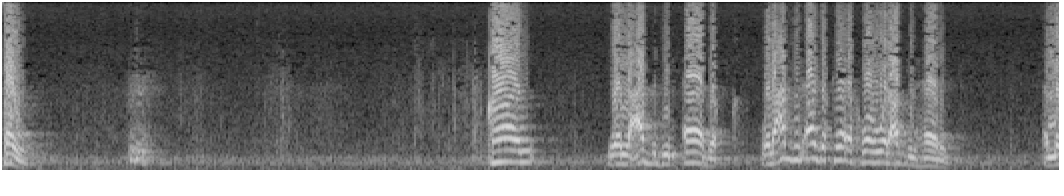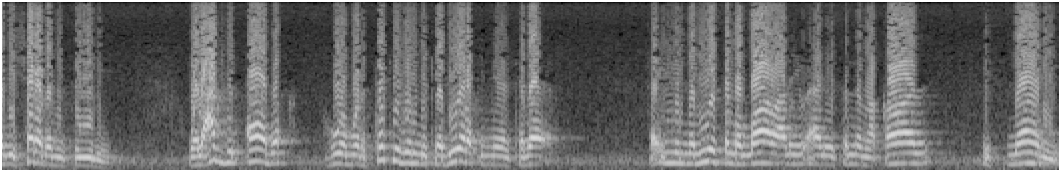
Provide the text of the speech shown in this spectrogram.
طيب. قال والعبد الآبق والعبد الآبق يا إخوة هو العبد الهارب الذي شرد من سيده. والعبد الآبق هو مرتكب لكبيرة من الكبائر. فإن النبي صلى الله عليه وآله وسلم قال اثنان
